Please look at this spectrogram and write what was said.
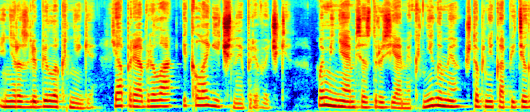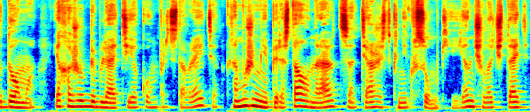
и не разлюбила книги. Я приобрела экологичные привычки. Мы меняемся с друзьями книгами, чтобы не копить их дома. Я хожу в библиотеку, представляете? К тому же мне перестала нравиться тяжесть книг в сумке. Я начала читать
